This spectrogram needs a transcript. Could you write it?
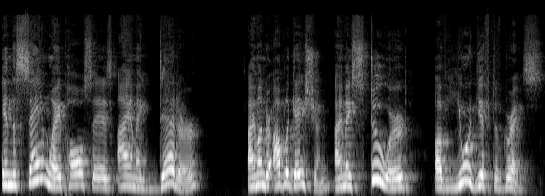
In the same way, Paul says, I am a debtor, I'm under obligation, I'm a steward of your gift of grace.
